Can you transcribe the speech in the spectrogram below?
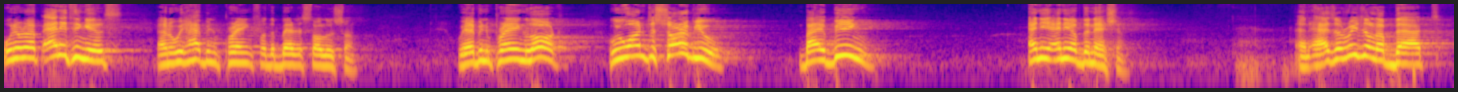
we don't have anything else, and we have been praying for the better solution. We have been praying, Lord, we want to serve you by being any, any of the nation. And as a result of that,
